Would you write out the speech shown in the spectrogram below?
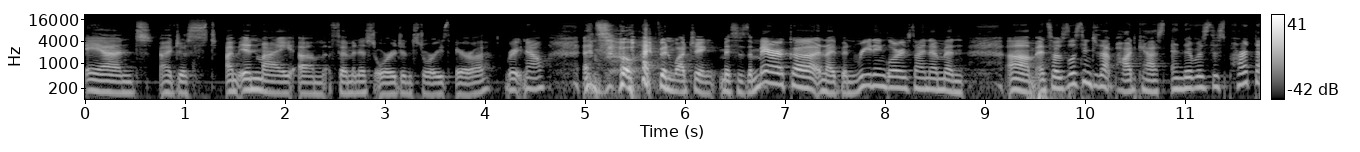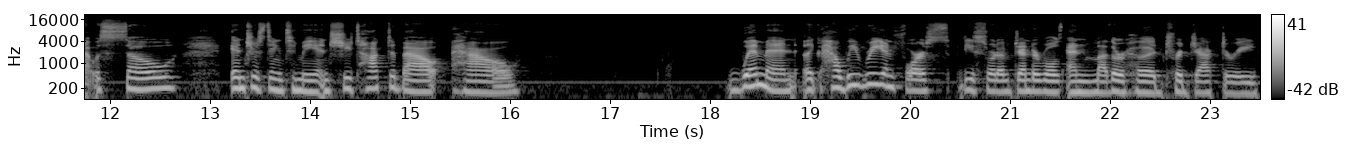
and I just I'm in my um, feminist origin stories era right now, and so I've been watching Mrs. America and I've been reading Gloria Steinem and um, and so I was listening to that podcast and there was this part that was so interesting to me, and she talked about how women like how we reinforce these sort of gender roles and motherhood trajectory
